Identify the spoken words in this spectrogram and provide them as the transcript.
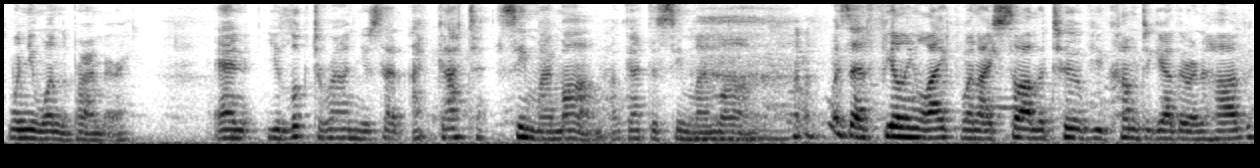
when you won the primary. And you looked around and you said, I've got to see my mom. I've got to see my mom. what was that feeling like when I saw the two of you come together and hug?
